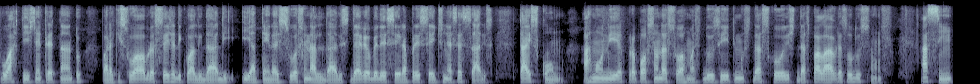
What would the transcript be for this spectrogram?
O artista, entretanto, para que sua obra seja de qualidade e atenda às suas finalidades, deve obedecer a preceitos necessários, tais como harmonia, proporção das formas, dos ritmos, das cores, das palavras ou dos sons. Assim,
